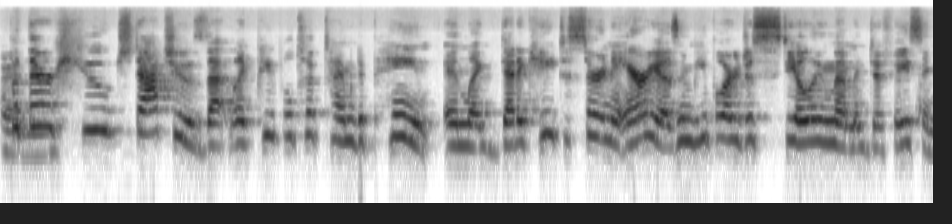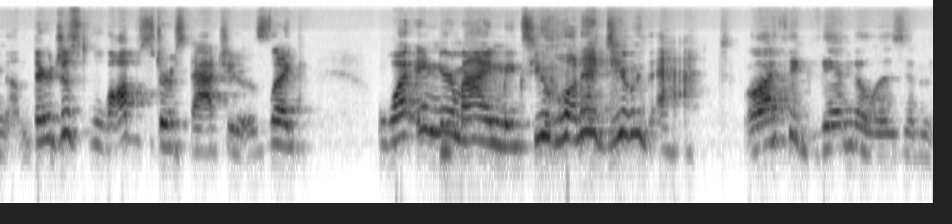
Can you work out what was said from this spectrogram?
But they're huge statues that like people took time to paint and like dedicate to certain areas and people are just stealing them and defacing them. They're just lobster statues. Like what in your mm. mind makes you want to do that? Well, I think vandalism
